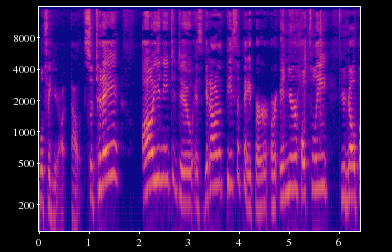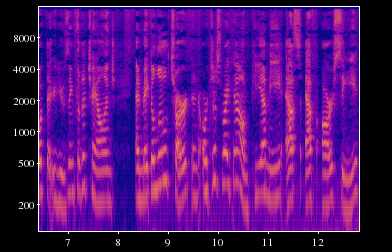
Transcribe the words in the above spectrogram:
we'll figure it out. So today, all you need to do is get out a piece of paper or in your, hopefully, your notebook that you're using for the challenge and make a little chart and or just write down PME SFRC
